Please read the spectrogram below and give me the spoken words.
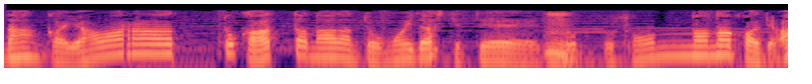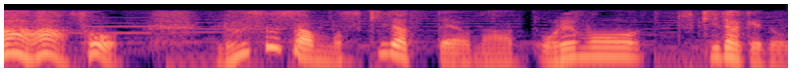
なんか、やわらとかあったななんて思い出してて、うんちょっとそんな中で、ああ、ああ、そう。ルスさんも好きだったよな。俺も好きだけどっ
